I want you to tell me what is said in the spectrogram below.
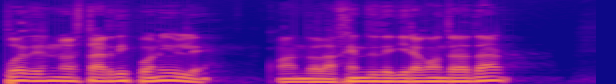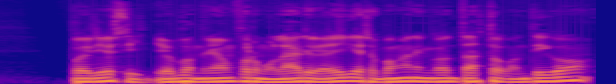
puedes no estar disponible cuando la gente te quiera contratar, pues yo sí, yo pondría un formulario ahí que se pongan en contacto contigo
